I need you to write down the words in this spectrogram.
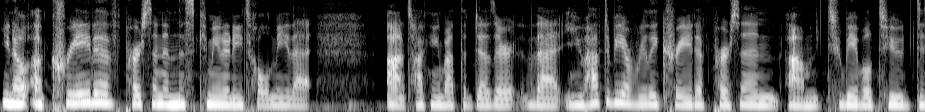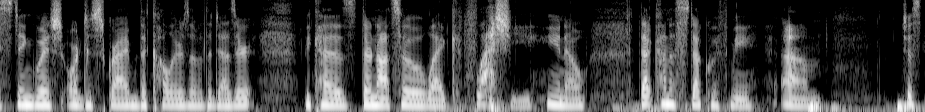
You know, a creative person in this community told me that, uh, talking about the desert, that you have to be a really creative person um, to be able to distinguish or describe the colors of the desert because they're not so like flashy, you know. That kind of stuck with me. Um, just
